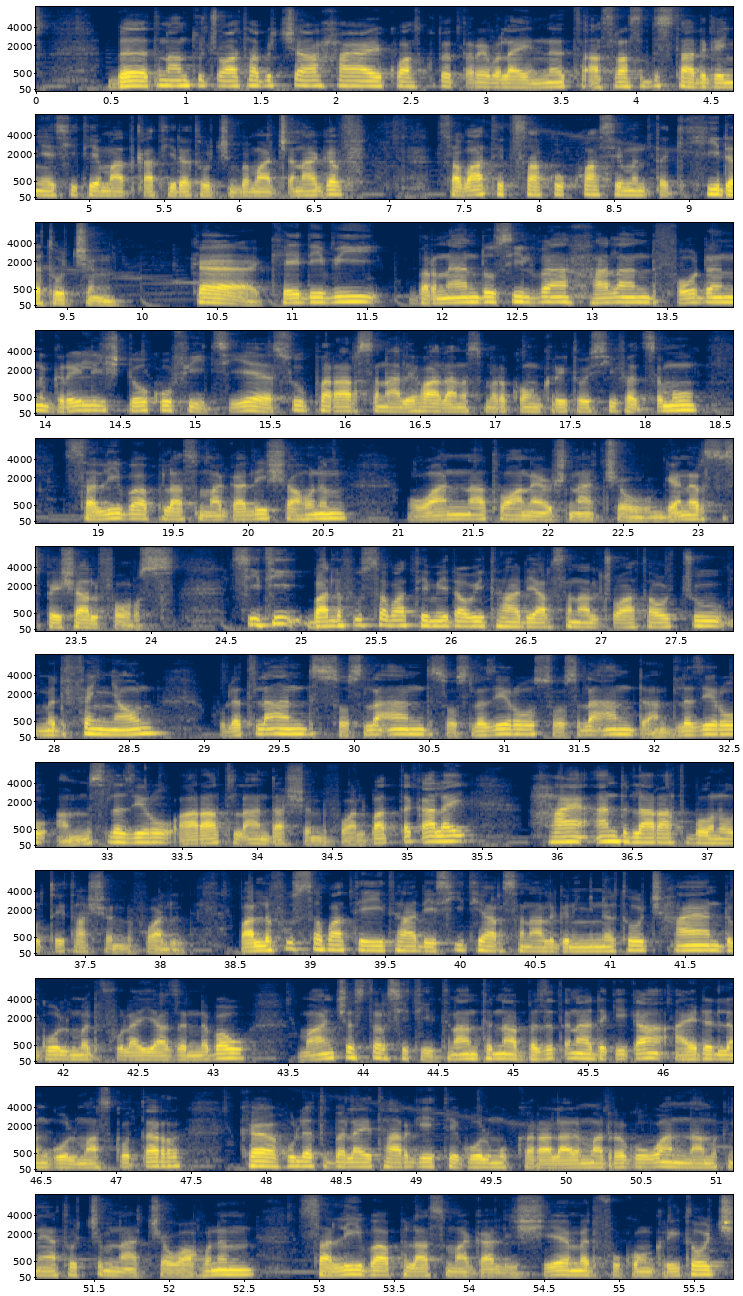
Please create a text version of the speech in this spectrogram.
በትናንቱ ጨዋታ ብቻ 20 የኳስ ቁጥጥር የበላይነት 16 አደገኛ የሲቲ የማጥቃት ሂደቶችን በማጨናገፍ ሰባት የተሳኩ ኳስ የመንጠቅ ሂደቶችን ከ KDB፣ በርናንዶ ሲልቫ፣ ሃላንድ፣ ፎደን፣ ግሪሊሽ፣ ዶኩ ፊት የ super አርሰናል የኋላ መስመር ኮንክሪቶች ሲፈጽሙ ሳሊባ plus ማጋሊሽ አሁንም ዋና ተዋናዮች ናቸው። Gunners Special Force ሲቲ ባለፉት ሰባት የሜዳው ኢትሃድ የአርሰናል ጨዋታዎቹ መድፈኛውን ሁለት ለአንድ ሶስት ለአንድ ሶስት ለዜሮ ሶስት ለአንድ አንድ ለዜሮ አምስት ለዜሮ አራት ለአንድ አሸንፏል። በአጠቃላይ 21 ለአራት በሆነ ውጤት አሸንፏል። ባለፉት ሰባት የኢትሃድ የሲቲ አርሰናል ግንኙነቶች 21 ጎል መድፉ ላይ ያዘንበው ማንቸስተር ሲቲ ትናንትና በ90 ደቂቃ አይደለም ጎል ማስቆጠር ከሁለት በላይ target የጎል ሙከራ ላለማድረጉ ዋና ምክንያቶችም ናቸው። አሁንም ሳሊባ plus ማጋሊሽ የመድፉ ኮንክሪቶች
